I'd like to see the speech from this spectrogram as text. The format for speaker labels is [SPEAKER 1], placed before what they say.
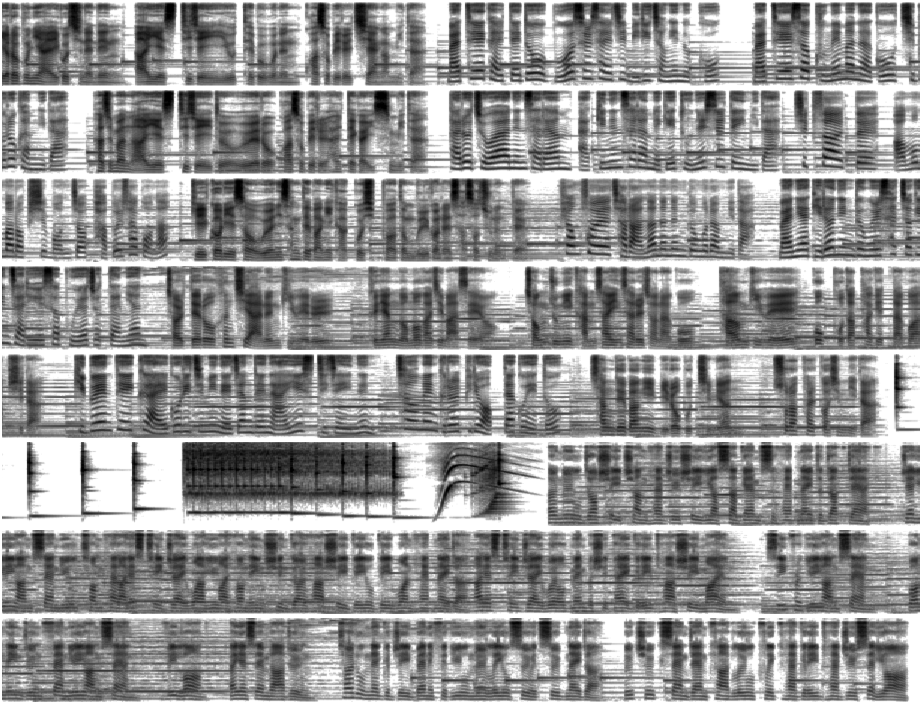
[SPEAKER 1] 여러분이 알고 지내는 ISTJ 이후 대부분은 과소비를 지향합니다.
[SPEAKER 2] 마트에 갈 때도 무엇을 살지 미리 정해놓고 마트에서 구매만 하고 집으로 갑니다.
[SPEAKER 1] 하지만 ISTJ도 의외로 과소비를 할 때가 있습니다.
[SPEAKER 2] 바로 좋아하는 사람, 아끼는 사람에게 돈을 쓸 때입니다.
[SPEAKER 3] 식사할 때 아무 말 없이 먼저 밥을 사거나
[SPEAKER 1] 길거리에서 우연히 상대방이 갖고 싶어 하던 물건을 사서 주는 등
[SPEAKER 3] 평소에 잘 안 하는 행동을 합니다.
[SPEAKER 2] 만약 이런 행동을 사적인 자리에서 보여줬다면
[SPEAKER 4] 절대로 흔치 않은 기회를 그냥 넘어가지 마세요. 정중히 감사 인사를 전하고 다음 기회에 꼭 보답하겠다고 합시다.
[SPEAKER 2] 기브앤테이크 알고리즘이 내장된 ISTJ는 처음엔 그럴 필요 없다고 해도
[SPEAKER 4] 상대방이 밀어붙이면 수락할 것입니다.
[SPEAKER 5] Deduk dak. Jeyung san yul tong ha istj yui honin shingo hashi gilgi one hatnada istj world membership a gaib hashi mayan. Secret yeung san. Bonin dung fan yeung san. Vlog. ASM ardung. Total negaji benefit yul nu lil suit subnada. Uchuk sandan card lul click hagaib haju se yor.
